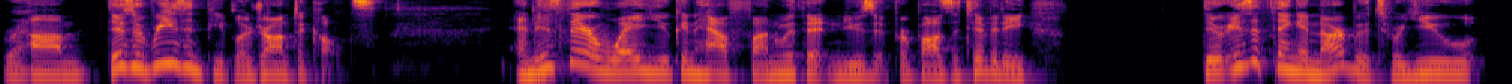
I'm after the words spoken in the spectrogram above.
Right. Um, there's a reason people are drawn to cults. And is there a way you can have fun with it and use it for positivity? There is a thing in Narboots where you,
